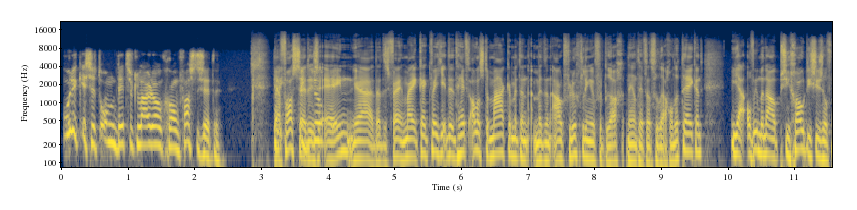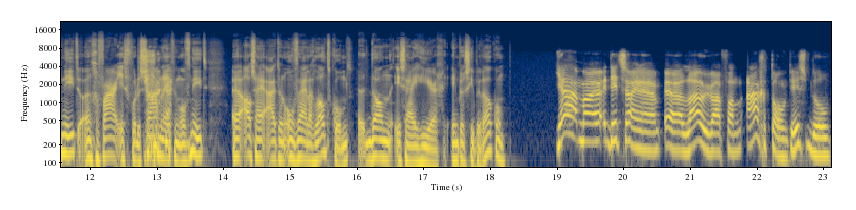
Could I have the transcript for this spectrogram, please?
moeilijk is het om dit soort luiden ook gewoon vast te zetten? Ja, vastzetten is één. Ja, dat is fijn. Maar kijk, weet je, het heeft alles te maken met een, met een oud vluchtelingenverdrag. Nederland heeft dat verdrag ondertekend. Ja, of iemand nou psychotisch is of niet, een gevaar is voor de samenleving of niet. eh, als hij uit een onveilig land komt, eh, dan is hij hier in principe welkom. Ja, maar dit zijn eh, lui waarvan aangetoond is. Ik bedoel,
